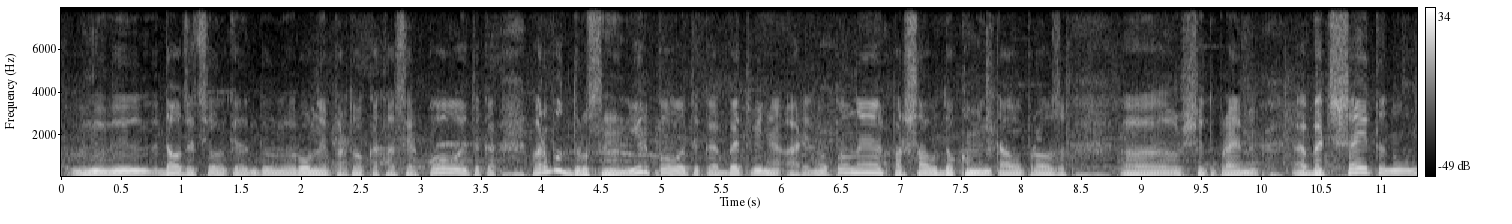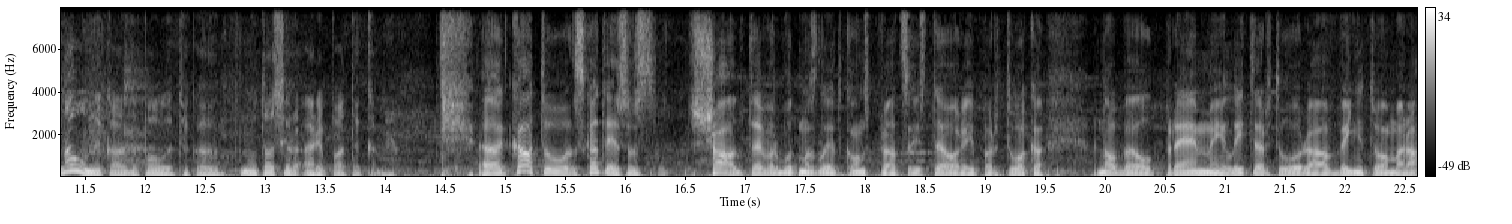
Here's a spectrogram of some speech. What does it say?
Daudzi cilvēki runāja par to, ka tas ir politika. Varbūt drusku ir politika, bet viņa arī nopelnīja par savu dokumentālu prozu uh, šo prēmiju. Uh, bet šeit nu, nav nekāda politika. Nu, tas ir arī patīkami. Kā tu skaties uz šādu te varbūt mazliet konspirācijas teoriju par to, ka Nobela prēmija literatūrā viņi tomēr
